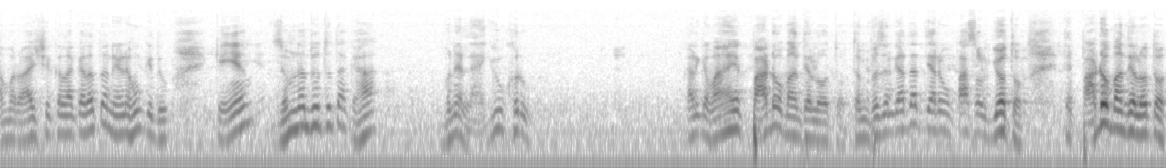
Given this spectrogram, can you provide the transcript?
અમારો આયુષ્ય કલાકાર હતો ને, એણે શું કીધું? કે એમ જમના દૂત હતા કે હા, મને લાગ્યું ખરું. કારણ કે વાહ એક પાડો બાંધેલો હતો. તમે ભજન ગાતા ત્યારે હું પાછળ ગયો હતો. તે પાડો બાંધેલો હતો.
